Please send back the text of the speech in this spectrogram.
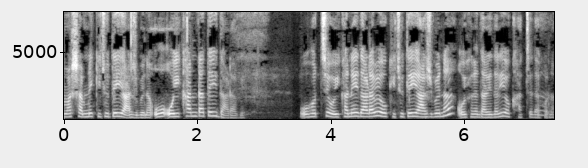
আমার সামনে কিছুতেই আসবে না। ও ওইখানটাতেই দাঁড়াবে। ও হচ্ছে ওইখানেই দাঁড়াবে, ও কিছুতেই আসবে না, ওইখানে দাঁড়িয়ে দাঁড়িয়ে ও খাচ্ছে, দেখো না।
